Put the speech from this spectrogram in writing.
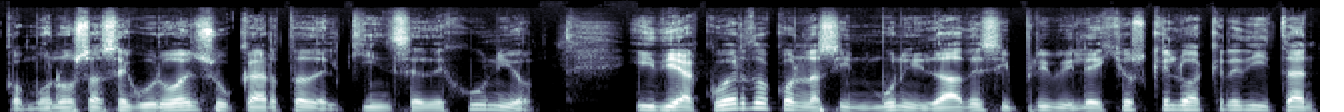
como nos aseguró en su carta del 15 de junio, y de acuerdo con las inmunidades y privilegios que lo acreditan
